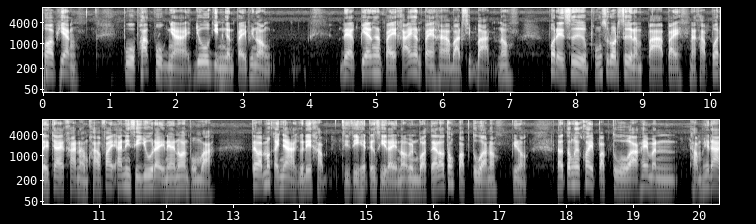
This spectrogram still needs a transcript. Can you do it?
พ่อเพียงปลูกพักปลูกหญ้าอยู่กินกันไปพี่น้อง แลกเปลี่ยนกันไปขายกันไปหาบาทสิบบาทเนาะพวกได้ซื้อผงชูรสซื้อน้ำปลาไปนะครับพวกได้จ่ายค่าน้ำค่าไฟอันนี้สิอยู่ได้แน่นอนผมว่า แต่ว่ามันก็ยากอยู่ด้ครับสีสีเฮ็ดจังสีได้เนาะแมันบอกแต่เราต้องปรับตัวเนาะพี่น้องเราต้องค่อยๆ ปรับตัวให้มันทำให้ได้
